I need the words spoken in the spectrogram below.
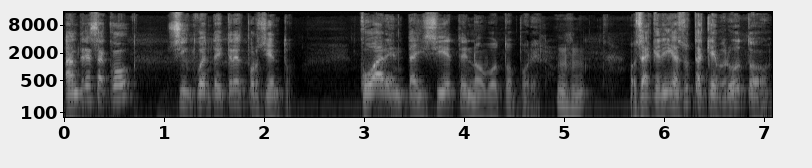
Andrés sacó 53%, 47 no votó por él. Ujú. O sea, que digas, puta, qué bruto,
